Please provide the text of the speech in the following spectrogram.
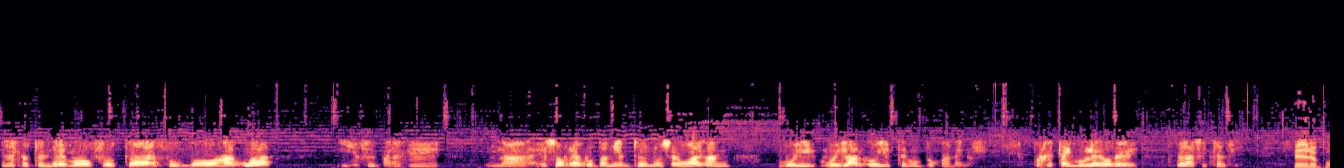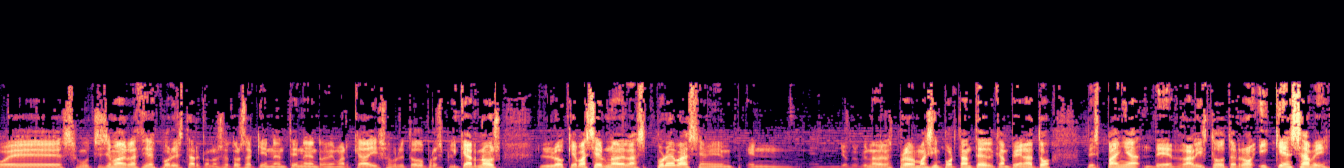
en el que obtendremos frutas, zumos, agua, y en fin, para que esos reagrupamientos no se os hagan muy, muy largos y estén un poco a menos, porque estáis muy lejos de, la asistencia. Pedro, pues muchísimas gracias por estar con nosotros aquí en Antena, en Radio Marca, y sobre todo por explicarnos lo que va a ser una de las pruebas en, yo creo que una de las pruebas más importantes del campeonato de España de rallies todoterreno. Y quién sabe,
